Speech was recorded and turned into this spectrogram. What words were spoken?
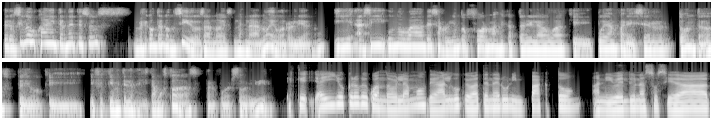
pero si uno buscaba en internet eso es recontra conocido, o sea, no es, no es nada nuevo en realidad, ¿no? Y así uno va desarrollando formas de captar el agua que puedan parecer tontas, pero que efectivamente las necesitamos todas para poder sobrevivir. Es que ahí yo creo que cuando hablamos de algo que va a tener un impacto a nivel de una sociedad,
